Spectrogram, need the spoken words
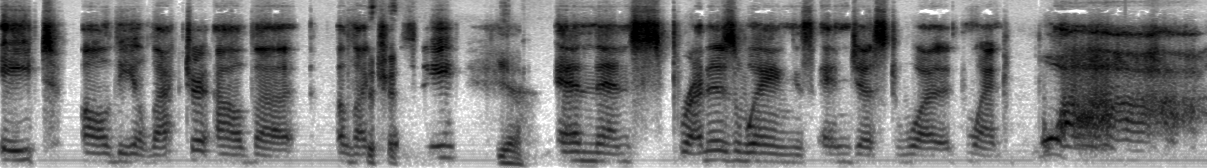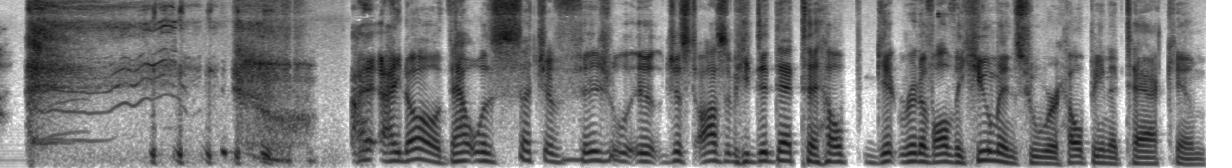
ate all the electric all the electricity yeah. And then spread his wings and just went went wow I, I know that was such a visual, just awesome. He did that to help get rid of all the humans who were helping attack him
